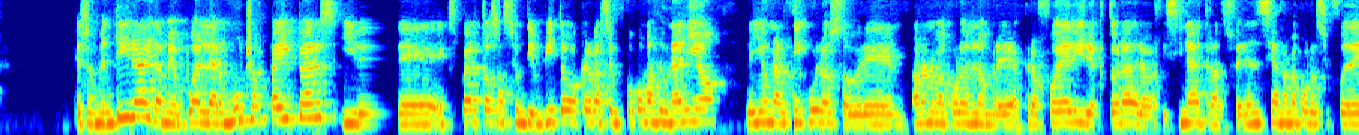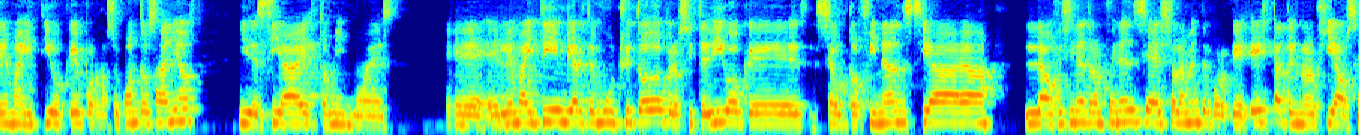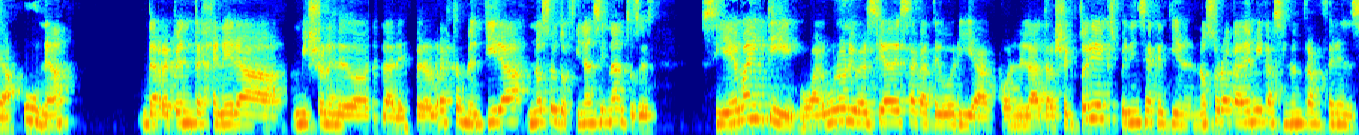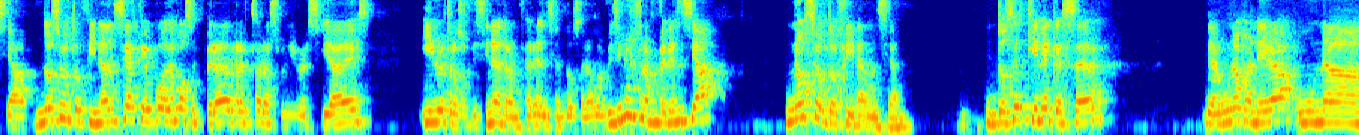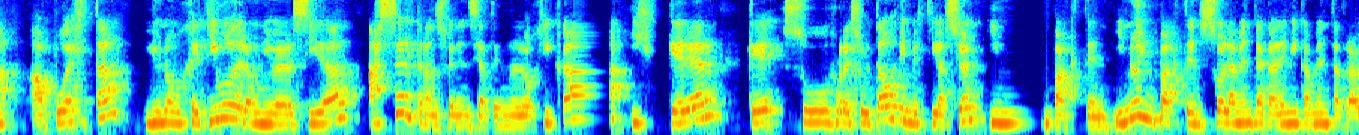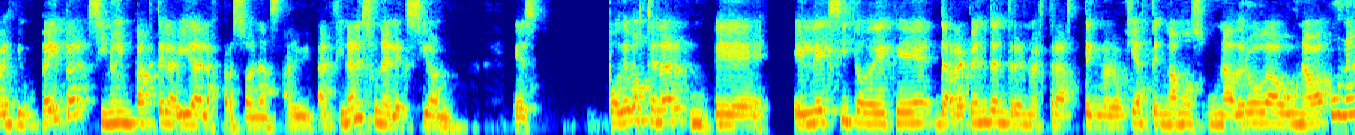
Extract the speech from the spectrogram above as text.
eso es mentira y también pueden leer muchos papers y de, expertos hace un tiempito, creo que hace un poco más de un año, leí un artículo sobre, ahora no me acuerdo el nombre, pero fue directora de la oficina de transferencia, no me acuerdo si fue de MIT o qué, por no sé cuántos años, y decía esto mismo, es, eh, el MIT invierte mucho y todo, pero si te digo que se autofinancia la oficina de transferencia es solamente porque esta tecnología, o sea, una, de repente genera millones de dólares, pero el resto es mentira, no se autofinancia nada, entonces si MIT o alguna universidad de esa categoría, con la trayectoria y experiencia que tienen, no solo académica, sino en transferencia, no se autofinancia, ¿qué podemos esperar del resto de las universidades y nuestras oficinas de transferencia? Entonces, las oficinas de transferencia no se autofinancian. Entonces, tiene que ser, de alguna manera, una apuesta y un objetivo de la universidad hacer transferencia tecnológica y querer que sus resultados de investigación impacten y no impacten solamente académicamente a través de un paper, sino impacte la vida de las personas. Al, final es una elección. Es, podemos tener eh, el éxito de que de repente entre nuestras tecnologías tengamos una droga o una vacuna,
